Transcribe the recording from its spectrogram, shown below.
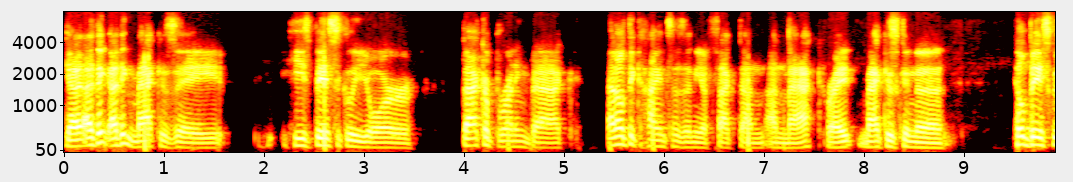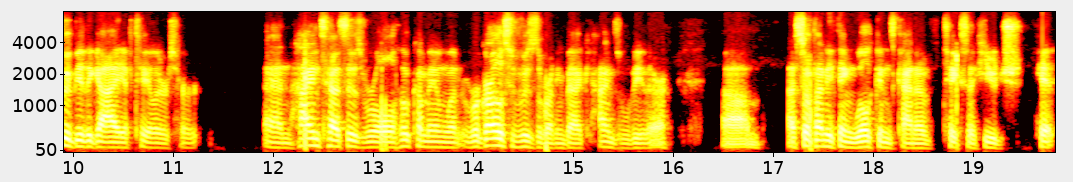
Yeah, I think I think Mack is a he's basically your backup running back. I don't think Hines has any effect on on Mac, right? Mac is gonna he'll basically be the guy if Taylor's hurt. And Hines has his role. He'll come in when regardless of who's the running back, Hines will be there. Um, so if anything, Wilkins kind of takes a huge hit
